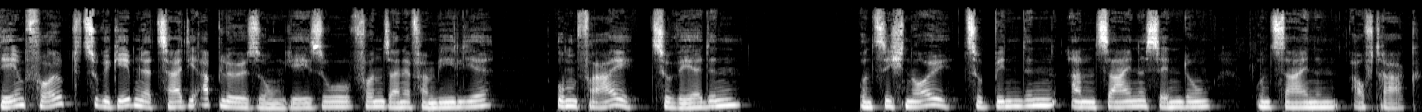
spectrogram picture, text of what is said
dem folgt zu gegebener Zeit die Ablösung Jesu von seiner Familie, um frei zu werden und sich neu zu binden an seine Sendung und seinen Auftrag.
